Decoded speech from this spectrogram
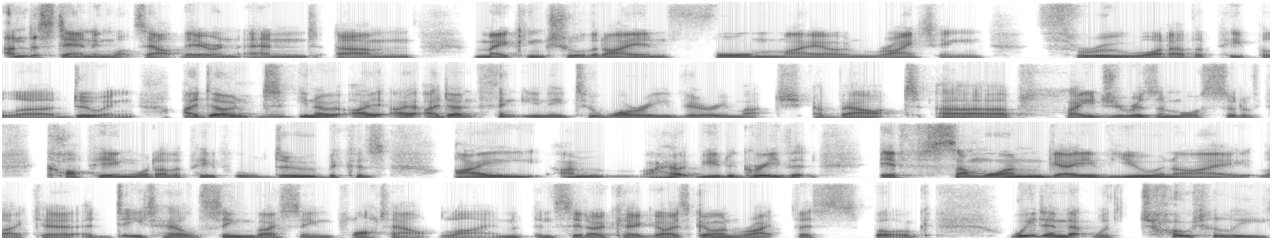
understanding what's out there and, and um, making sure that I inform my own writing through what other people are doing. I don't, mm-hmm. you know, I, I don't think you need to worry very much about uh, plagiarism or sort of copying what other people do because I I'm I hope you'd agree that if someone gave you and I like a, a detailed scene by scene plot outline and said, okay, guys, go and write this book, we'd end up with totally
